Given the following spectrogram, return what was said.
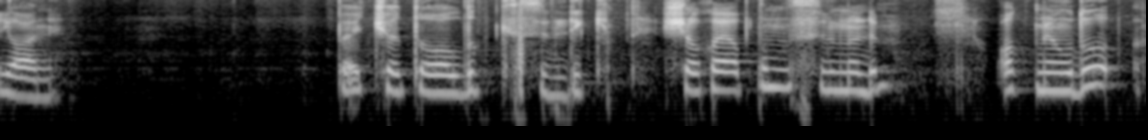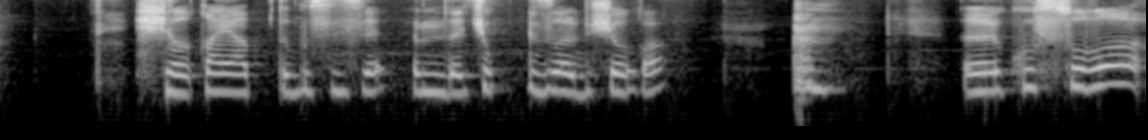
yani. Peçete aldık sildik. Şaka yaptım silmedim. Akmıyordu. Şaka yaptım size. Hem de çok güzel bir şaka. e, kusura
